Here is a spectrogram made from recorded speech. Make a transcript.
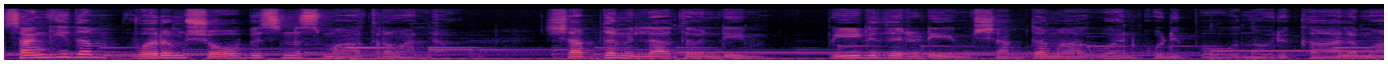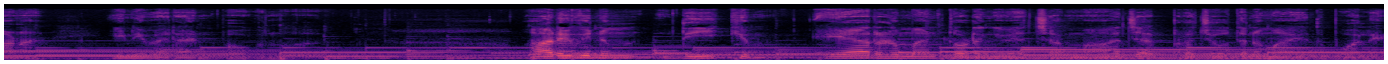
സംഗീതം വെറും ഷോ ബിസിനസ് മാത്രമല്ല ശബ്ദമില്ലാത്തവന്റെയും പീഡിതരുടെയും ശബ്ദമാകുവാൻ കൂടി പോകുന്ന ഒരു കാലമാണ് ഇനി വരാൻ പോകുന്നത്. അറിവിനും ദീക്കും എ ആർ റഹ്മാൻ തുടങ്ങിവെച്ച മാജ പ്രചോദനമായതുപോലെ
